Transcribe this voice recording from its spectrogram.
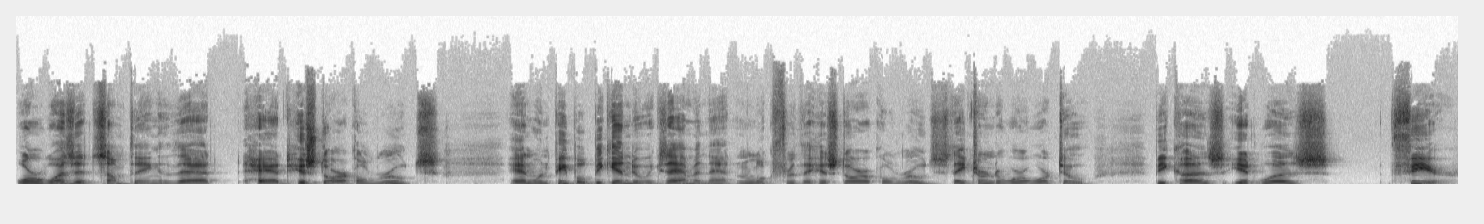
Or was it something that had historical roots? And when people begin to examine that and look for the historical roots, they turn to World War II because it was fear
